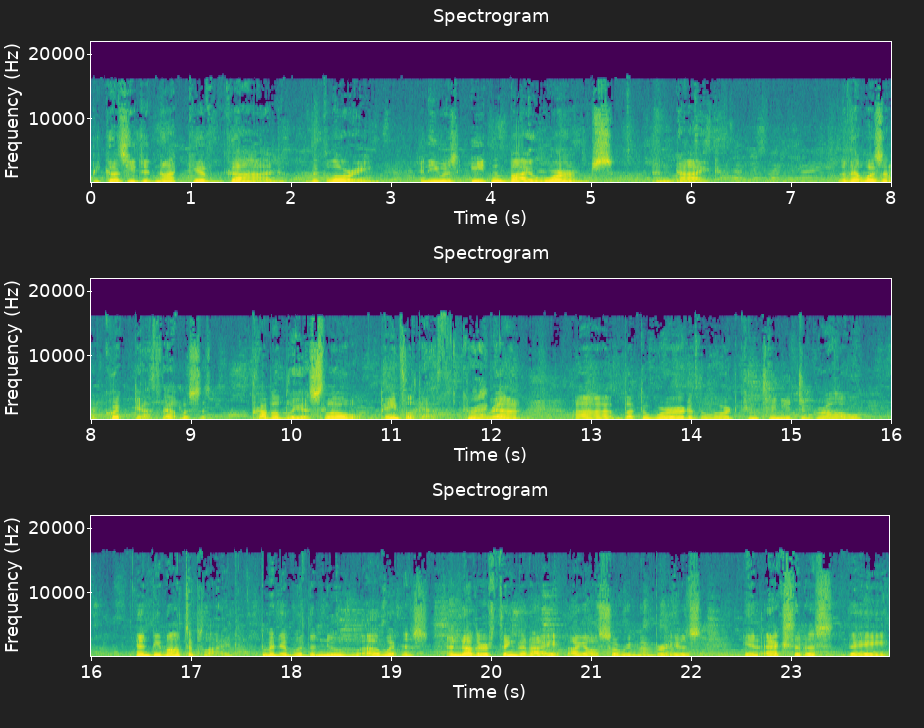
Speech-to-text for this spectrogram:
because he did not give God the glory, and he was eaten by worms and died. Now, that wasn't a quick death. That was a, probably a slow, painful death. Correct. Yeah. Uh, but the word of the Lord continued to grow and be multiplied with the new uh, witness. Another thing that I, I also remember is in Exodus, they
